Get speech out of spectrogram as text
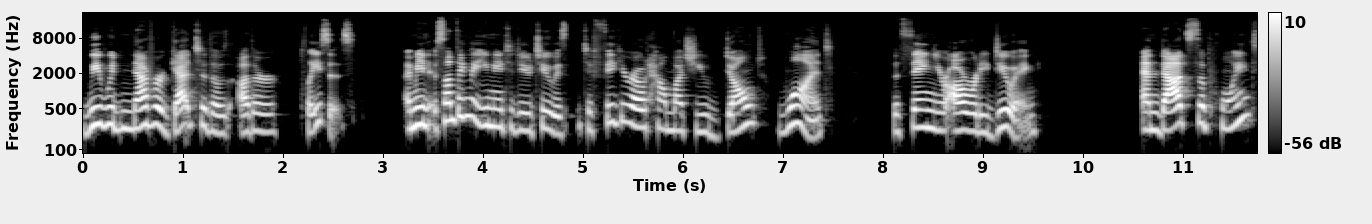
we would never get to those other places. I mean, something that you need to do too is to figure out how much you don't want the thing you're already doing. And that's the point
